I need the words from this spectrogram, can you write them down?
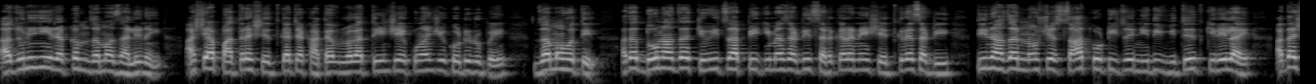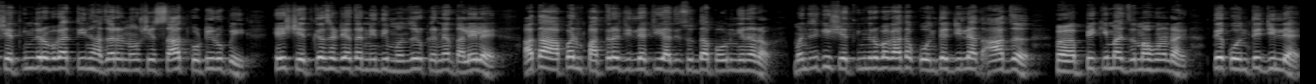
अजूनही रक्कम जमा झाली नाही अशा पात्र शेतकऱ्याच्या खात्यावर बघा तीनशे एकोणऐंशी कोटी रुपये जमा होतील. आता दोन हजार चोवीसचा पीक विम्यासाठी सरकारने शेतकऱ्यासाठी तीन हजार नऊशे सात कोटीचे निधी वितरित केलेला आहे. आता शेतकरी मित्र बघा तीन हजार नऊशे सात कोटी रुपये हे शेतकऱ्यासाठी आता निधी मंजूर करण्यात आलेला आहे. आता आपण पात्र जिल्ह्याची यादी सुद्धा पाहून घेणार आहोत. म्हणजे की शेतकरी मित्र बघा आता कोणत्या जिल्ह्यात आज पीक विमा जमा होणार आहे ते कोणते जिल्हे आहे?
